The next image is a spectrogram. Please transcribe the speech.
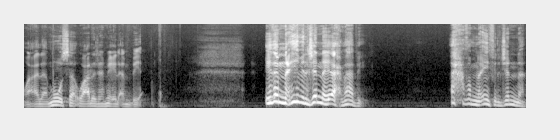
وعلى موسى وعلى جميع الأنبياء. إذا نعيم الجنة يا أحبابي. اعظم نعيم في الجنة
